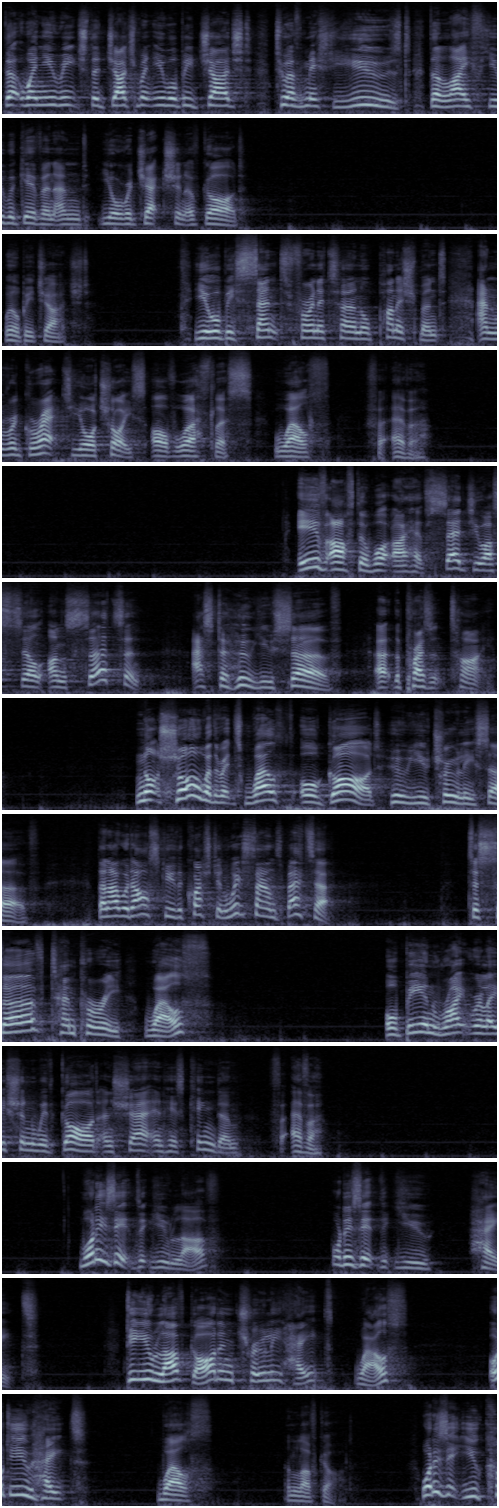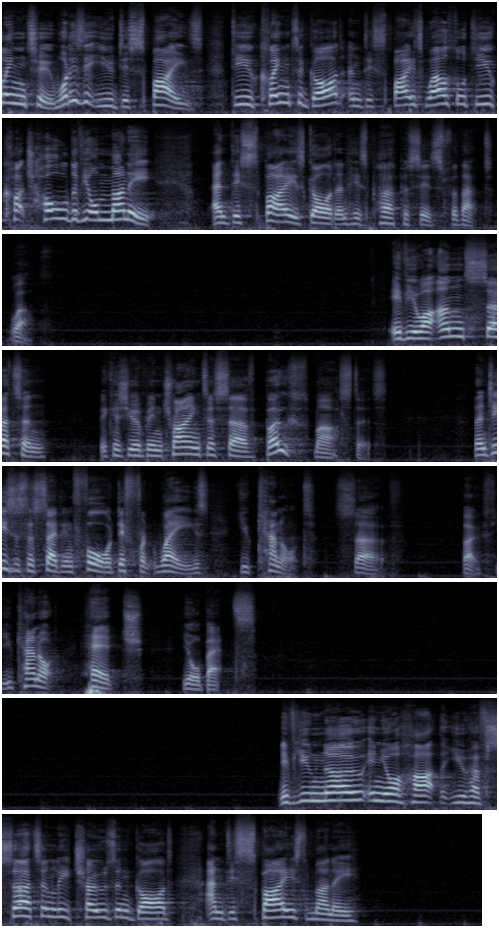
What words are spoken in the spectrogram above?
That when you reach the judgment, you will be judged to have misused the life you were given, and your rejection of God will be judged. You will be sent for an eternal punishment and regret your choice of worthless wealth forever. If after what I have said you are still uncertain as to who you serve at the present time, not sure whether it's wealth or God who you truly serve, then I would ask you the question which sounds better? To serve temporary wealth or be in right relation with God and share in his kingdom forever? What is it that you love? What is it that you hate? Do you love God and truly hate wealth? Or do you hate wealth and love God? What is it you cling to? What is it you despise? Do you cling to God and despise wealth, or do you clutch hold of your money and despise God and His purposes for that wealth? If you are uncertain because you have been trying to serve both masters, then Jesus has said in four different ways you cannot serve both. You cannot hedge your bets. If you know in your heart that you have certainly chosen God and despised money,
